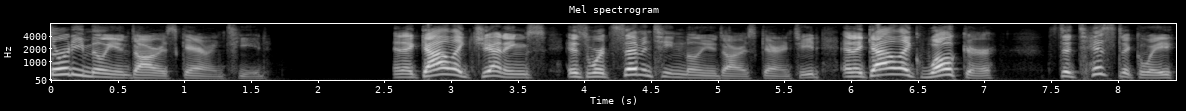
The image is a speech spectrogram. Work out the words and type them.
$30 million guaranteed? And a guy like Jennings is worth $17 million guaranteed. And a guy like Welker, statistically,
